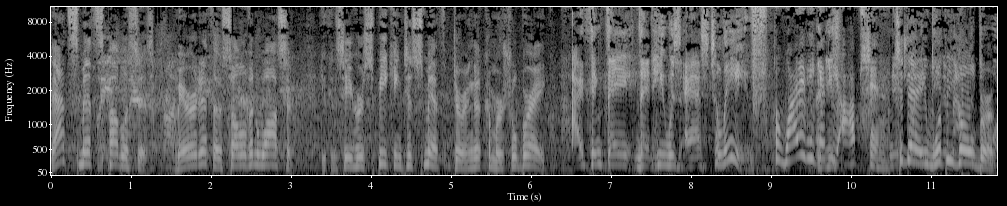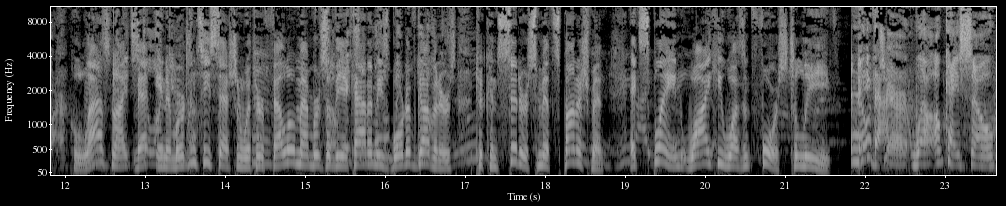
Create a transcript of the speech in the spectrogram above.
That's Smith's publicist, Meredith O'Sullivan Wasson. You can see her speaking to Smith during a commercial break. I think they that he was asked to leave. But why did he get the option? Today, Whoopi Goldberg, who last night met in emergency session with her mm. fellow members of the Academy's Board of Governors to consider Smith's punishment, explained why he wasn't forced to leave. know that. Well, okay, so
